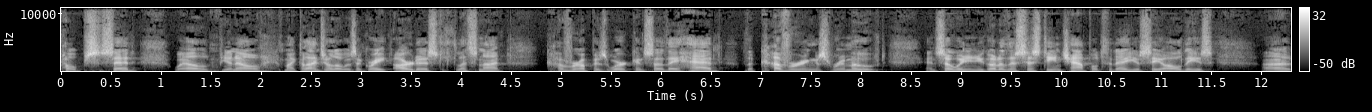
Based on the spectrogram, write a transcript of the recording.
popes said, well, you know, Michelangelo was a great artist. Let's not cover up his work. And so they had the coverings removed. And so when you go to the Sistine Chapel today, you see all these uh,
